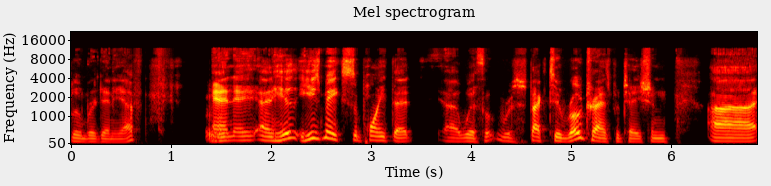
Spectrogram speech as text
Bloomberg NEF, Mm-hmm. And and he he makes the point that uh, with respect to road transportation, uh,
